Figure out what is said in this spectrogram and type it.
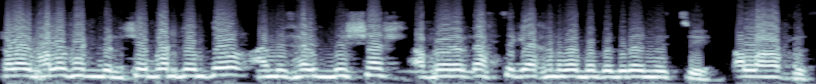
সবাই ভালো থাকবেন। সে পর্যন্ত আমি সাহিদ বিশ্বাস, আপনাদের কাছ থেকে এখন পর্যন্ত বিদায় নিচ্ছি। আল্লাহ হাফেজ।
